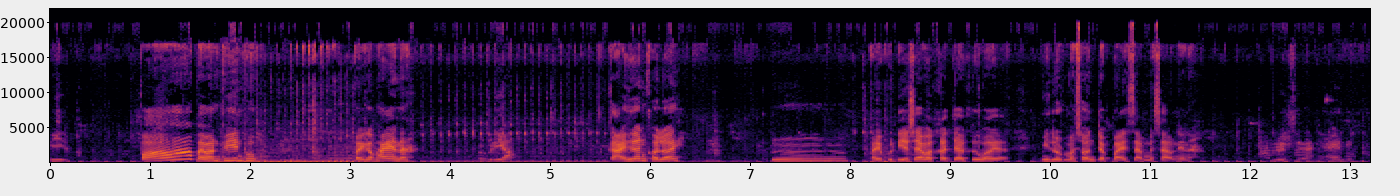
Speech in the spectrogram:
ดิดป้าไปวันพีนพุไปกับไผนะไปเดียวกายเฮือนข่อยเลยอืมอืมไปผู้เดียวใช่ว่าเขาเจ้าคือว่ามีรถมาสอนจะไปสามมื้อเช้านี่นะ ดูสิแหม่ลูกโค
